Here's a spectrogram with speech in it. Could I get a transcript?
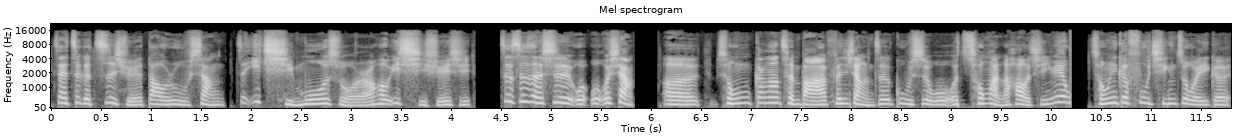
在这个自学道路上，这一起摸索，然后一起学习，这真的是我我我想，呃，从刚刚陈爸分享这个故事，我我充满了好奇，因为。从一个父亲作为一个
